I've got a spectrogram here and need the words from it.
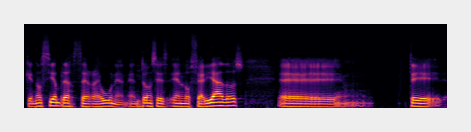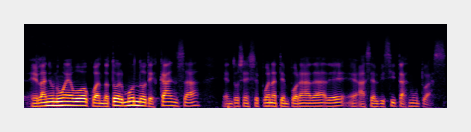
que no siempre se reúnen. Entonces, en los feriados, eh, el año nuevo, cuando todo el mundo descansa, entonces se pone una temporada de hacer visitas mutuas.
